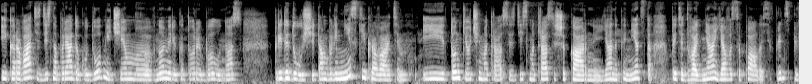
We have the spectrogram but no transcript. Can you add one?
И кровать здесь на порядок удобнее, чем э, в номере, который был у нас предыдущий. Там были низкие кровати и тонкие очень матрасы. Здесь матрасы шикарные. Я наконец-то вот эти два дня я высыпалась. В принципе,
